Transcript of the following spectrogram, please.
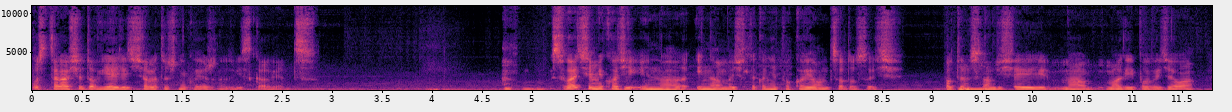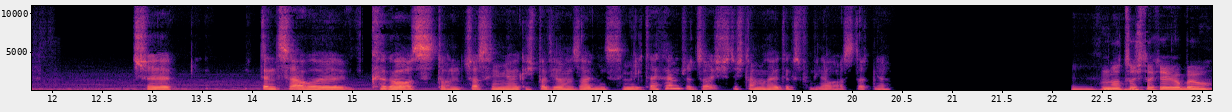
postara się dowiedzieć, ale też nie kojarzy nazwiska, więc... Słuchajcie, mnie chodzi inna, inna myśl, taka niepokojąca dosyć. O tym, co mhm. nam dzisiaj ma, Marii powiedziała. Czy ten cały cross, to on czasem miał jakieś powiązanie z Miltechem, czy coś? Coś tam Ryder wspominała ostatnio. Mhm. No coś takiego było.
